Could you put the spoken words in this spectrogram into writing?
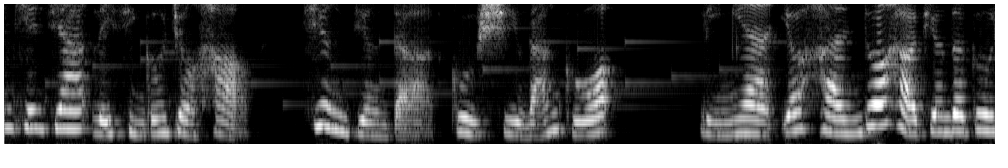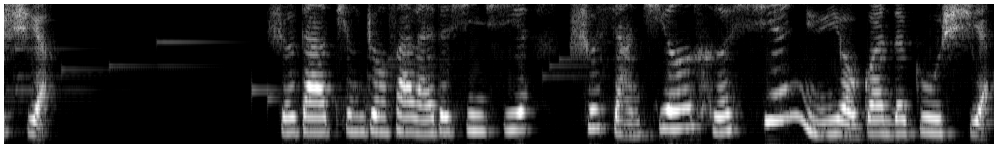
迎添加微信公众号“静静的故事王国”，里面有很多好听的故事。收到听众发来的信息，说想听和仙女有关的故事。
